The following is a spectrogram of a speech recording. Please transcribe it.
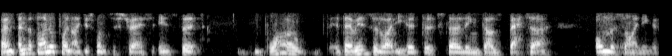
Um, and the final point I just want to stress is that while there is a likelihood that sterling does better on the signing of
